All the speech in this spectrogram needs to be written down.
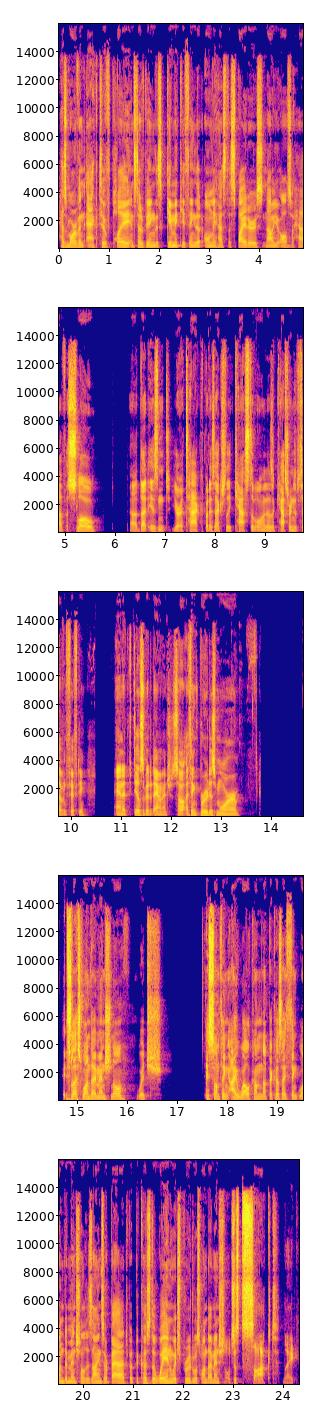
has more of an active play instead of being this gimmicky thing that only has the spiders. Now you also have a slow, uh, that isn't your attack, but is actually castable. It has a cast range of 750, and it deals a bit of damage. So I think Brood is more. It's less one-dimensional, which is something I welcome. Not because I think one-dimensional designs are bad, but because the way in which Brood was one-dimensional just sucked. Like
